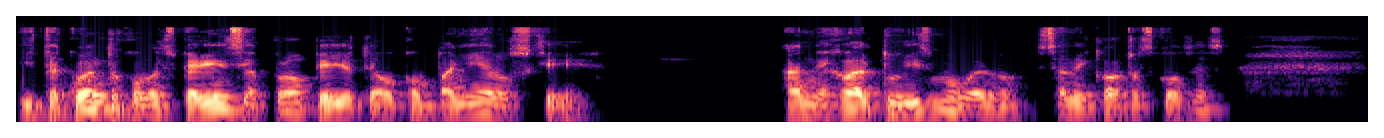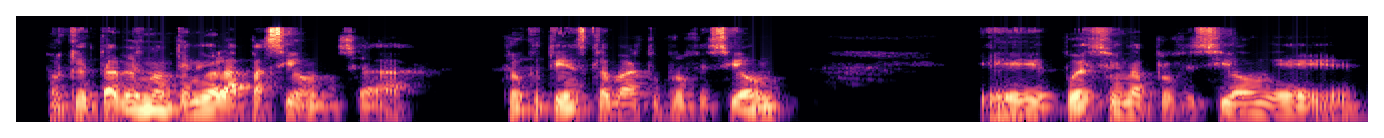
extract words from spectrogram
y te cuento como experiencia propia, yo tengo compañeros que han dejado el turismo, bueno, se han dedicado a otras cosas, porque tal vez no han tenido la pasión, o sea, creo que tienes que amar tu profesión, eh, puede ser una profesión eh,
